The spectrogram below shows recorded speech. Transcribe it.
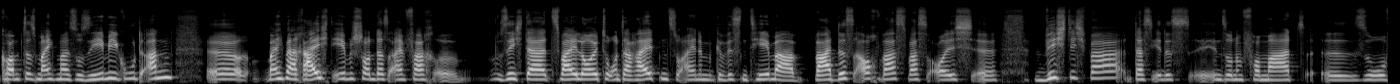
kommt es manchmal so semi-gut an. Äh, manchmal reicht eben schon, dass einfach äh, sich da zwei Leute unterhalten zu einem gewissen Thema. War das auch was, was euch äh, wichtig war, dass ihr das in so einem Format äh, so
